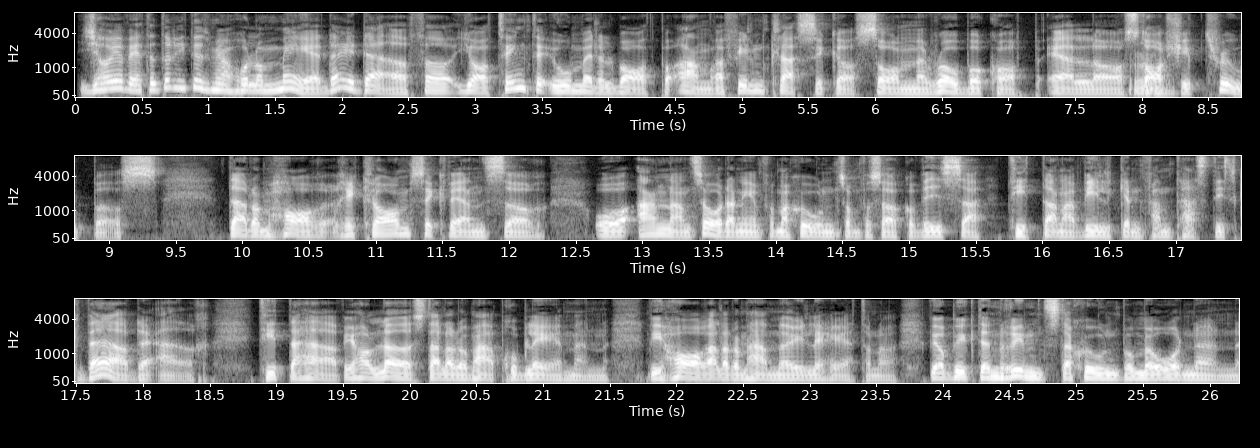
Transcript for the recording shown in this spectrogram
Ja, jag vet inte riktigt om jag håller med dig där för jag tänkte omedelbart på andra filmklassiker som Robocop eller Starship mm. Troopers där de har reklamsekvenser och annan sådan information som försöker visa tittarna vilken fantastisk värld det är. Titta här, vi har löst alla de här problemen. Vi har alla de här möjligheterna. Vi har byggt en rymdstation på månen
